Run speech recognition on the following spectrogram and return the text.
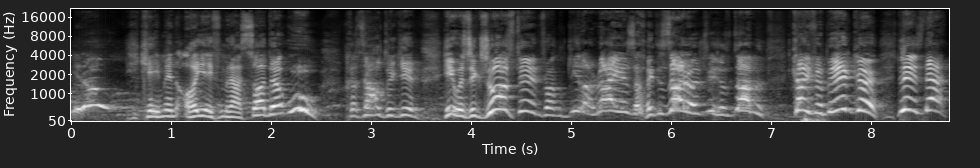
You know, he came in Oyef Minasada, ooh, Chazal dig in. He was exhausted from Gila Rayas, like the Zara, Kaifa Beker, this, that.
